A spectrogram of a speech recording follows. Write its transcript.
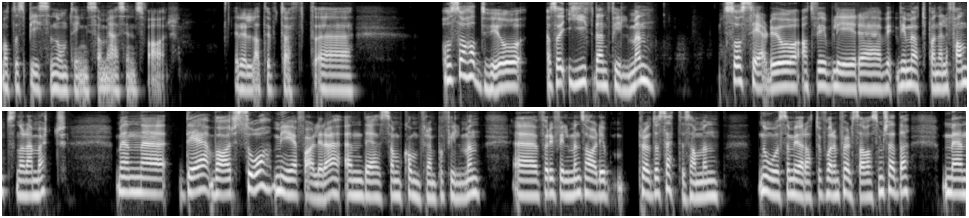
måtte spise noen ting som jeg syns var relativt tøft. Eh, og så hadde vi jo Altså, i den filmen så ser du jo at vi blir eh, Vi, møter på en elefant når det er mørkt. Men eh, det var så mye farligere enn det som kom frem på filmen. Eh, For i filmen så har de prøvd å sette sammen noe som gjør at du får en følelse av hva som skjedde. Men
